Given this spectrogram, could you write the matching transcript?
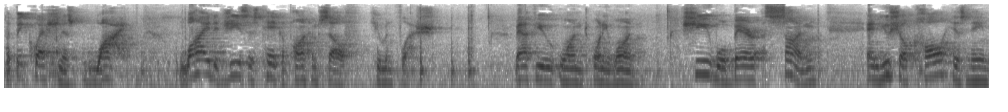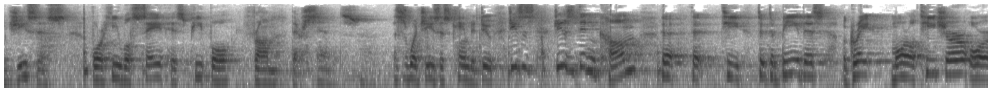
the big question is why? Why did Jesus take upon himself human flesh? Matthew 121. She will bear a son, and you shall call his name Jesus, for he will save his people from their sins. This is what Jesus came to do. Jesus, Jesus didn't come to, to, to, to be this great moral teacher or,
